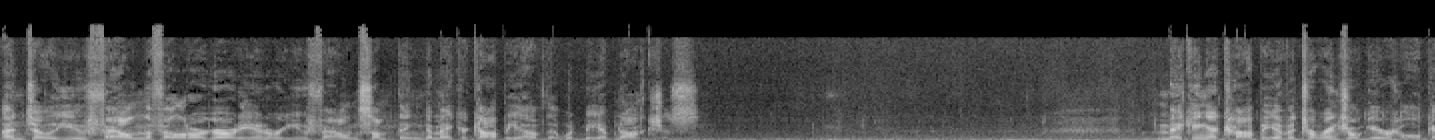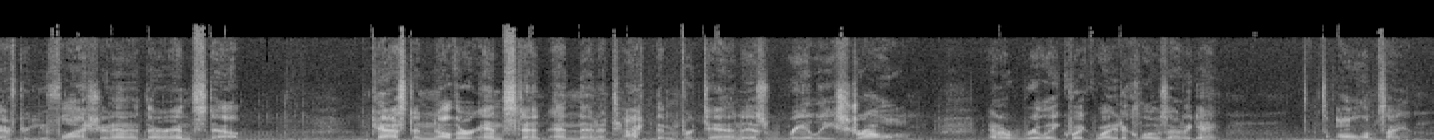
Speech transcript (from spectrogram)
until you found the Felidar Guardian or you found something to make a copy of that would be obnoxious. Making a copy of a Torrential Gearhulk after you flash it in at their end step, cast another instant, and then attack them for 10 is really strong and a really quick way to close out a game. That's all I'm saying.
